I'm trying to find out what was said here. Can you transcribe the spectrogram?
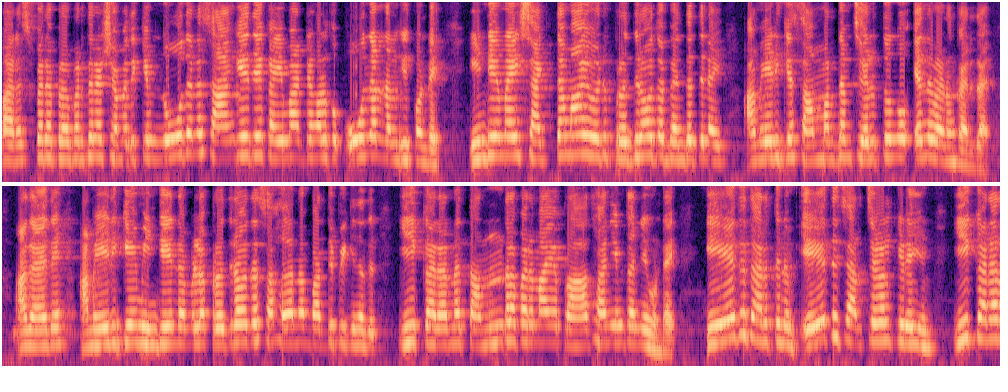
പരസ്പര പ്രവർത്തനക്ഷമതയ്ക്കും നൂതന സാങ്കേതിക കൈമാറ്റങ്ങൾക്കും ഊന്നൽ നൽകിക്കൊണ്ട് ഇന്ത്യയുമായി ശക്തമായ ഒരു പ്രതിരോധ ബന്ധത്തിനായി അമേരിക്ക സമ്മർദ്ദം ചെലുത്തുന്നു എന്ന് വേണം കരുതാൻ. അതായത് അമേരിക്കയും ഇന്ത്യയും തമ്മിലുള്ള പ്രതിരോധ സഹകരണം വർദ്ധിപ്പിക്കുന്നതിൽ ഈ കരാറിന് തന്ത്രപരമായ പ്രാധാന്യം തന്നെയുണ്ട്. ഏത് തരത്തിലും ഏത് ചർച്ചകൾക്കിടയും ഈ കരാർ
